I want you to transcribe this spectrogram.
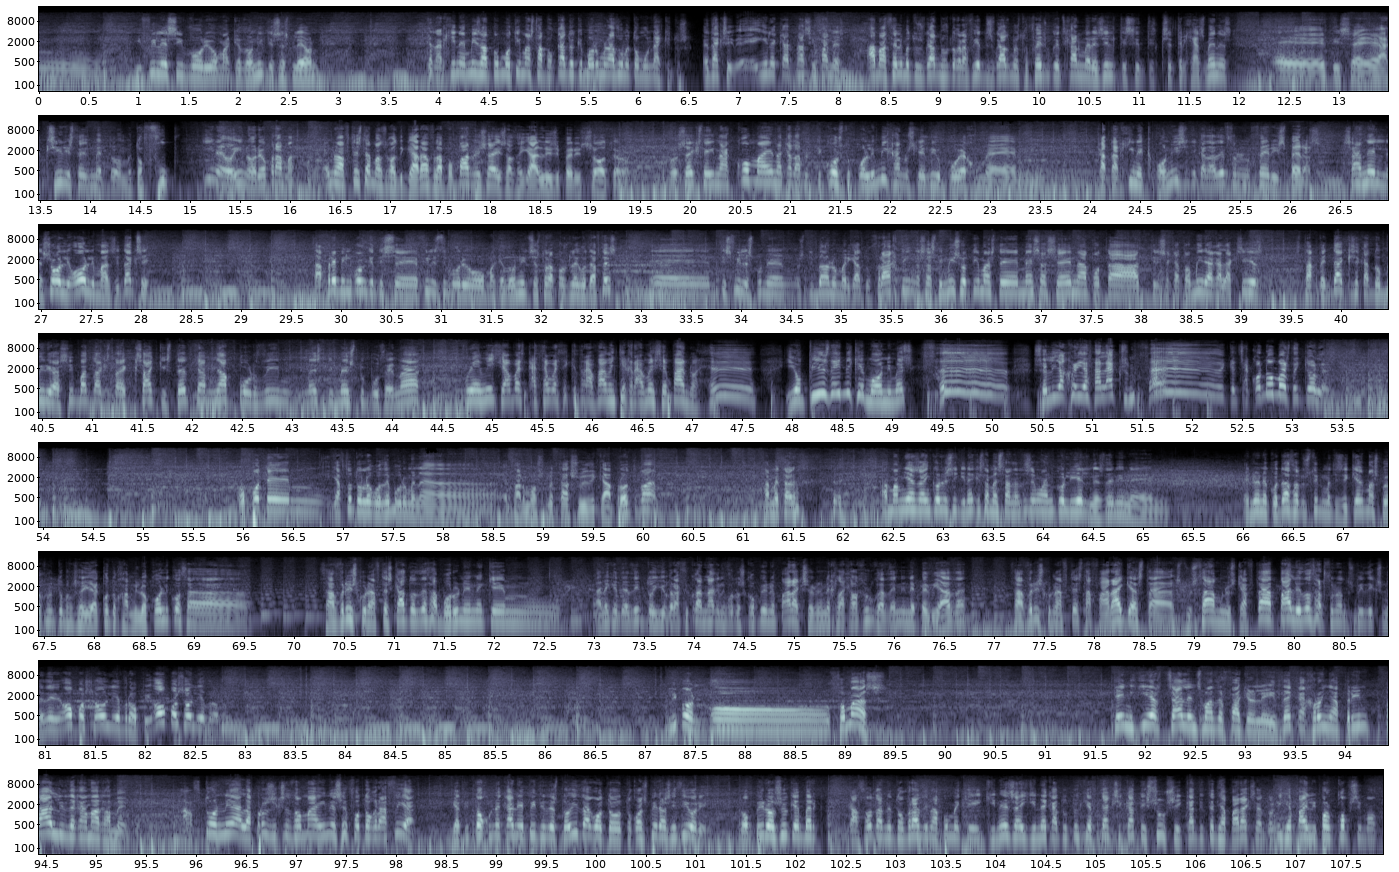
οι φίλες οι βορειομακεδονίτησε πλέον Καταρχήν, εμείς να πούμε ότι είμαστε από κάτω και μπορούμε να δούμε το μουνάκι τους. Εντάξει, ε, είναι πασιφανέ. Άμα θέλουμε τους βγάζουμε φωτογραφία, τις βγάζουμε στο facebook και τις κάνουμε ρεζίλ, τις ξετριχιασμένες, ε, τις ε, αξίριστες με το, με το φουπ. Είναι, είναι ωραίο πράγμα. Ενώ αυτές θα μας βγάλουν την καράφλα από πάνω, ίσα ίσα θα γυαλίζει περισσότερο. Προσέξτε, είναι ακόμα ένα καταπληκτικό του πολυμήχανου σχεδίου που έχουμε καταρχήν εκπονήσει και κατά δεύτερον φέρει εις πέρας. Σαν Έλληνες όλοι, όλοι μαζί, εντάξει. Θα πρέπει λοιπόν και τις ε, φίλες της Βορειομακεδονίτσε, τώρα πώς λέγονται αυτές, ε, τις φίλες που είναι στην πάνω μεριά του φράχτη, να σας θυμίσω ότι είμαστε μέσα σε ένα από τα τρισεκατομμύρια γαλαξίες, στα 5 εκατομμύρια σύμπαντα, στα εξάκις τέτοια, μια πορδί μέσα στη μέση του πουθενά. Που εμείς όμως καθόμαστε και τραβάμε και γραμμές επάνω. Ε, οι οποίες δεν είναι και μόνιμες. Ε, σε λίγα χρόνια θα αλλάξουν. Ε, και τσακωνόμαστε κιόλας. Οπότε γι' αυτό το λόγο δεν μπορούμε να εφαρμόσουμε τα σουηδικά πρότυπα. Θα μετά. Άμα μοιάζαν και όλε οι γυναίκε θα με αισθανόταν όλοι οι Έλληνες. Δεν είναι. Ενώ είναι κοντά θα τους στείλουμε τις δικές μας που έχουν το μεσογειακό το χαμηλοκόλικο. Θα, θα βρίσκουν αυτές κάτω, δεν θα μπορούν. Είναι και. Αν έχετε δει το γεωγραφικό ανάγλυφο το σκοπείο είναι παράξενο, είναι χλαχλαχλούκα, δεν είναι παιδιάδα. Θα βρίσκουν αυτές τα φαράγγια στους θάμνους και αυτά. Πάλι εδώ θα έρθουν να τους πηδήξουμε. Όπως όλη η Ευρώπη. Όπως όλη η Ευρώπη. Λοιπόν, ο Θωμάς. 10 years challenge, motherfucker λέει. 10 χρόνια πριν πάλι δεν γαμάγαμε. Αυτό ναι, αλλά πρόσεξε Θωμά, είναι σε φωτογραφία. Γιατί το έχουν κάνει επίτηδες. Το είδα εγώ το, το conspiracy theory. Το πήρε ο Ζούκεμπεργκ, καθόταν το βράδυ να πούμε και η Κινέζα η γυναίκα του του είχε φτιάξει κάτι σούσι, κάτι τέτοια παράξενα. Τον είχε πάει λοιπόν κόψιμο.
